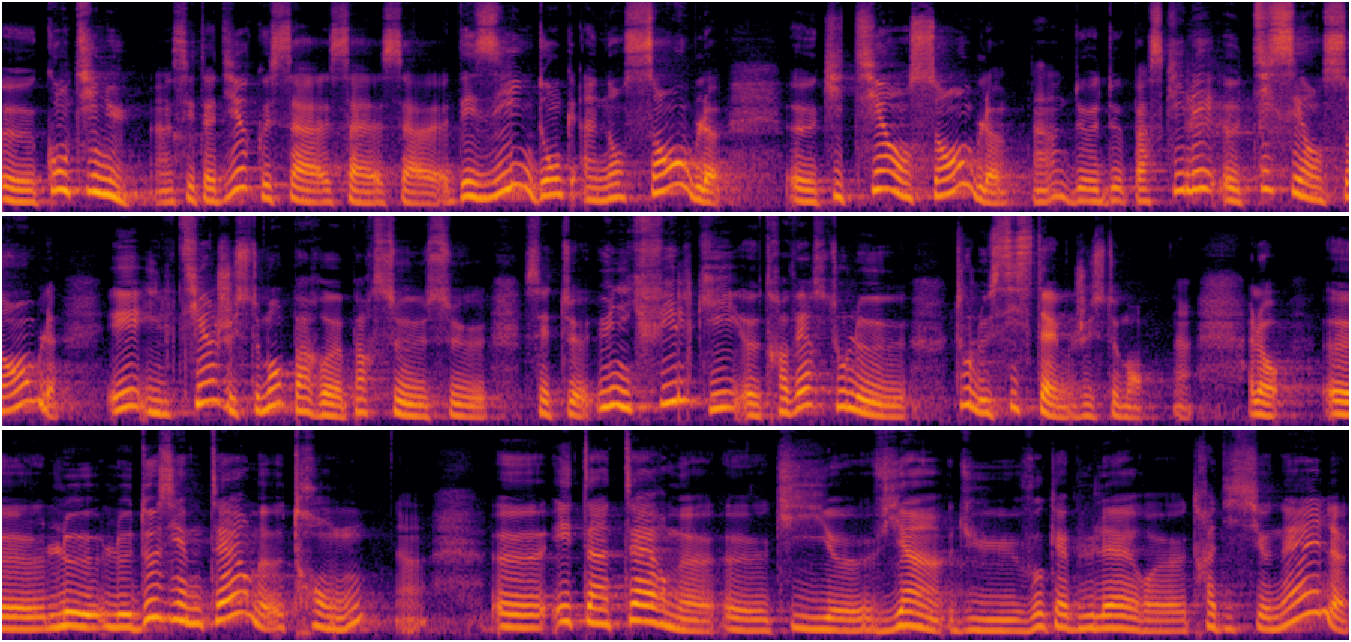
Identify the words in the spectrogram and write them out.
euh, continu, hein, c'est-à-dire que ça, désigne donc un ensemble qui tient ensemble, hein, parce qu'il est tissé ensemble et il tient justement par, par ce, cet unique fil qui traverse tout le, système, justement. Hein. Alors, le, deuxième terme, tronc, euh, est un terme euh, qui euh, vient du vocabulaire traditionnel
